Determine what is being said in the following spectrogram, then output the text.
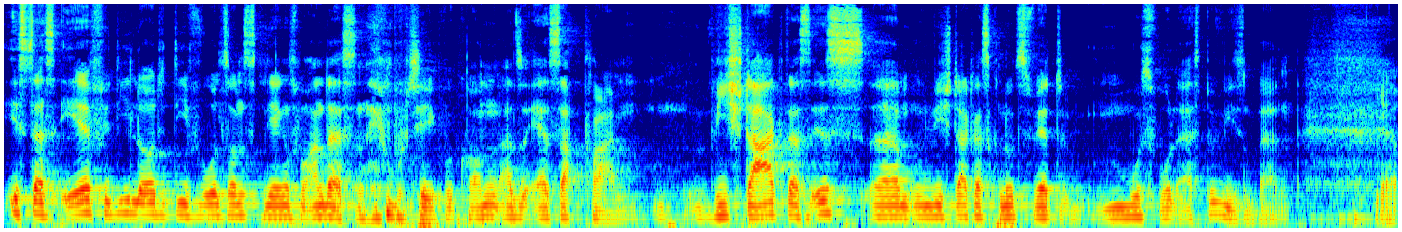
ist das eher für die Leute, die wohl sonst nirgendwo anders eine Hypothek bekommen, also eher Subprime. Wie stark das ist ähm, und wie stark das genutzt wird, muss wohl erst bewiesen werden. Ja.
